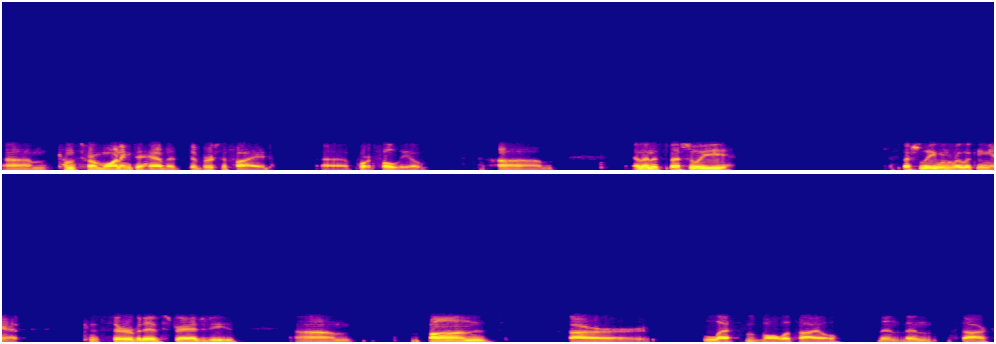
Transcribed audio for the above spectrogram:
um, comes from wanting to have a diversified uh, portfolio. Um, and then especially, especially when we're looking at conservative strategies, um, bonds are less volatile than, than stocks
